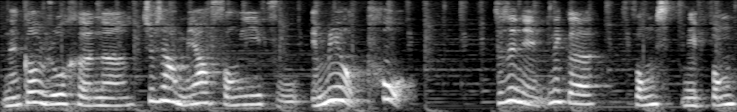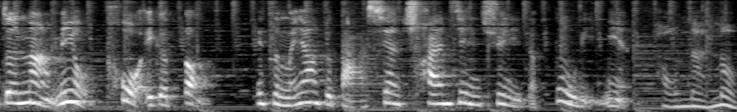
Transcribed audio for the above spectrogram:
能够如何呢？就像我们要缝衣服，也没有破，就是你那个缝你缝针啊，没有破一个洞，你怎么样子把线穿进去你的布里面？好难哦。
